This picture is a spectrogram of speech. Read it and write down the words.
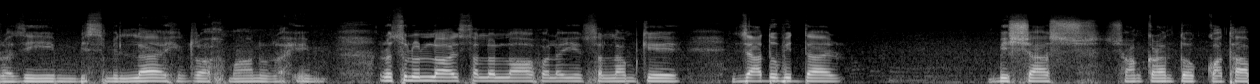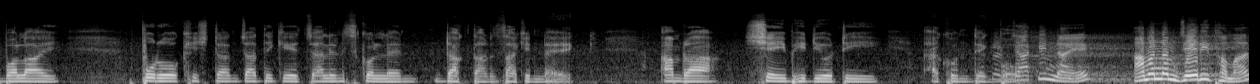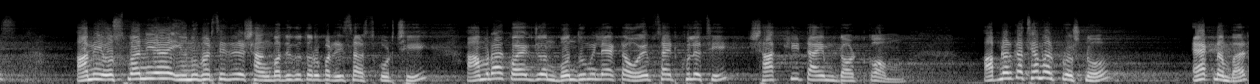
রাজিম। বিসমিল্লাহির রহমানুর রহিম। রসুল্লাহ সাল্লাহ সাল্লামকে জাদুবিদ্যার বিশ্বাস সংক্রান্ত কথা বলায় পুরো খ্রিস্টান জাতিকে চ্যালেঞ্জ করলেন ডাক্তার জাকির নায়েক। আমরা সেই ভিডিওটি এখন দেখব। জাকির নায়েক, আমার নাম জেরি থমাস। আমি ওসমানিয়া ইউনিভার্সিটিতে সাংবাদিকতার উপর রিসার্চ করছি। আমরা কয়েকজন বন্ধু মিলে একটা ওয়েবসাইট খুলেছি সাক্ষী টাইম ডট কম। আপনার কাছে আমার প্রশ্ন, এক নাম্বার,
